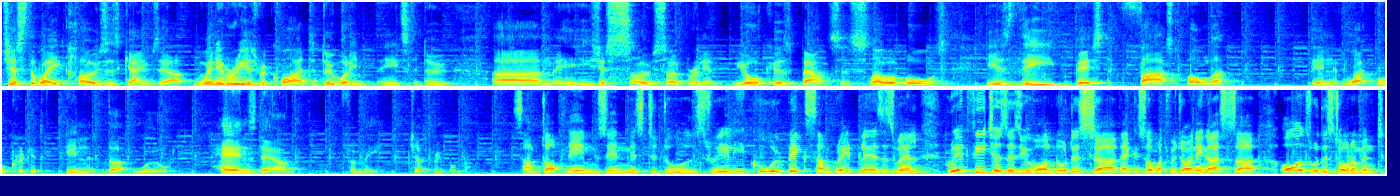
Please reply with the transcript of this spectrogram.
just the way he closes games out. Whenever he is required to do what he needs to do, um, he's just so, so brilliant. Yorkers, bounces, slower balls. He is the best fast bowler in white ball cricket in the world. Hands down for me, Jasprit Bumrah. Some top names in Mr. Doull's really cool picks, some great players as well. Great features as you've all noticed. Uh, thank you so much for joining us uh, all through this tournament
